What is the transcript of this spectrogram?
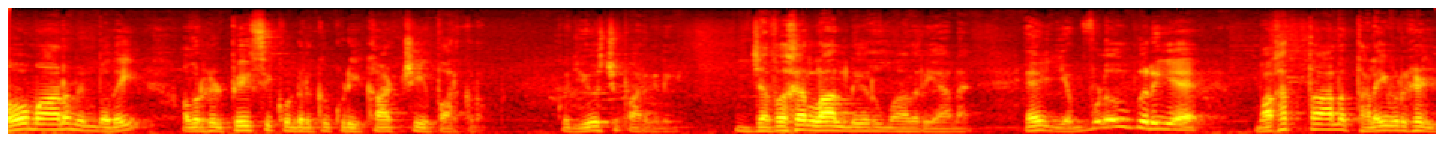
அவமானம் என்பதை அவர்கள் பேசி கொண்டிருக்கக்கூடிய காட்சியை பார்க்குறோம். கொஞ்சம் யோசிச்சு பாருங்க நீங்கள் ஜவஹர்லால் நேரு மாதிரியான எவ்வளவு பெரிய மகத்தான தலைவர்கள்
